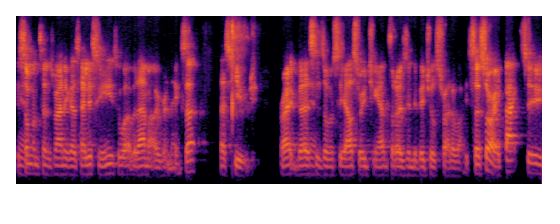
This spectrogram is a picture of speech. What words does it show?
If yeah. someone turns around and goes, "Hey, listen, you need to work with Emma over at Nexa," that's huge, right? Versus yeah. obviously us reaching out to those individuals straight away. So sorry, back to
